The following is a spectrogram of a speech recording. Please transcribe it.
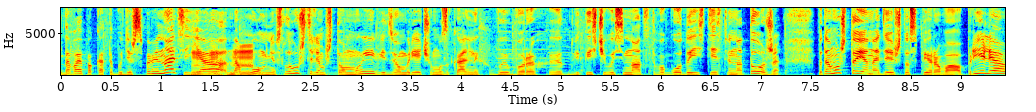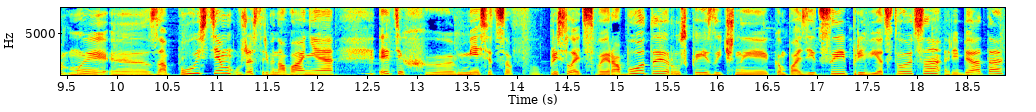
Давай, пока ты будешь вспоминать, я напомню слушателям, что мы ведем речь о музыкальных выборах э, 2018 года, естественно, тоже. Потому что я надеюсь, что с 1 апреля мы запустим уже соревнования этих месяцев. Присылайте свои работы, русскоязычные композиции приветствуются. Ребята,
